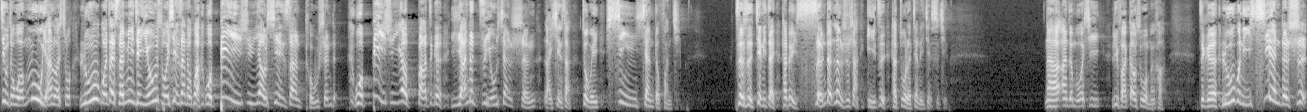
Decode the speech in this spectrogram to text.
就着我牧羊来说，如果在神面前有所献上的话，我必须要献上头生的，我必须要把这个羊的自由向神来献上，作为馨香的燔祭。这是建立在他对神的认识上，以致他做了这样的一件事情。那按照摩西律法告诉我们哈。这个，如果你献的是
